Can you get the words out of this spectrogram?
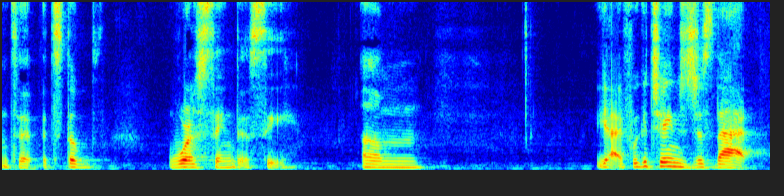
That's it. It's the worst thing to see. Um, yeah, if we could change just that,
